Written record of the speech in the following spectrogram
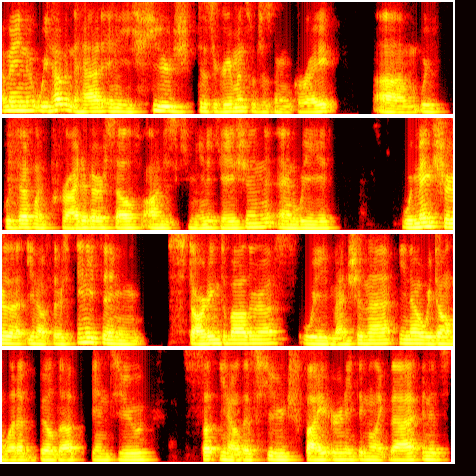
I mean, we haven't had any huge disagreements, which has been great um, we've we've definitely prided ourselves on just communication, and we we make sure that you know if there's anything starting to bother us, we mention that. You know, we don't let it build up into you know this huge fight or anything like that. And it's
